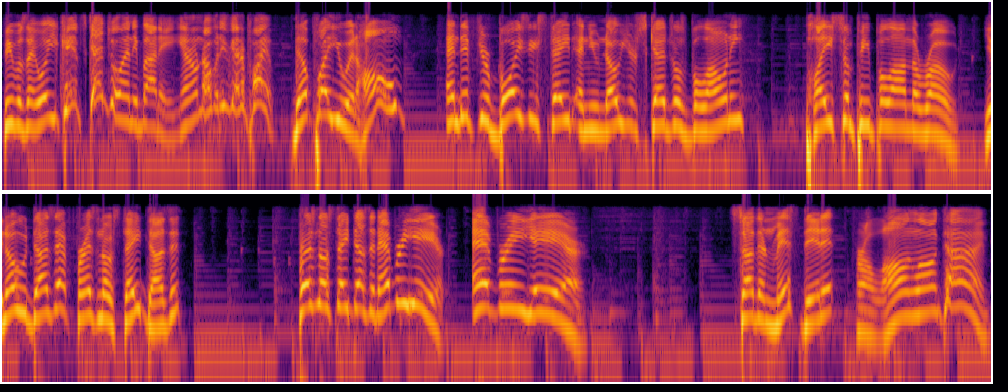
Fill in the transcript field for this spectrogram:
People say, well, you can't schedule anybody. You know, nobody's going to play them. They'll play you at home. And if you're Boise State and you know your schedule's baloney, play some people on the road. You know who does that? Fresno State does it. Fresno State does it every year. Every year. Southern Miss did it for a long, long time.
